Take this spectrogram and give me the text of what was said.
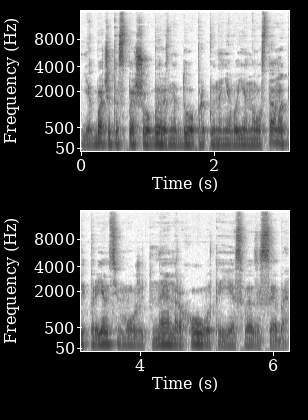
Як бачите, з 1 березня до припинення воєнного стану підприємці можуть не нараховувати ЄСВ за себе.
